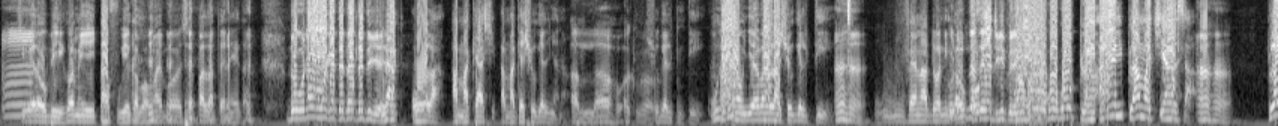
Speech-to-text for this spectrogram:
Ci wɛrɛw bɛ yen komi i t'a f'u ye ka ban bɔ c'est pas la peine e ka. Na donc n'a yɛrɛ ka tɛ taa tɛti kɛ n'a a ma kɛ asi- a ma kɛ sogɛl ɲɛna alahu akibaru sogɛl tun tɛ yen u nana u ɲɛ b'a la sogɛl tɛ yen u fɛnna dɔɔni Olu tɛna se ka jigin ko ko ko plan ayi plan ma tiɲɛ halisa plan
